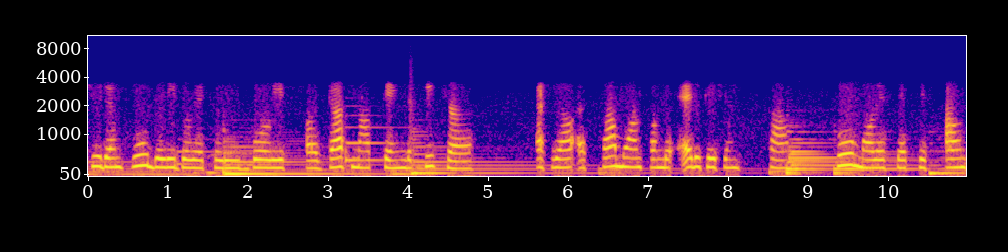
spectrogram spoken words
student who deliberately bullies or does not thank the teacher, as well as someone from the education staff who molested his own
